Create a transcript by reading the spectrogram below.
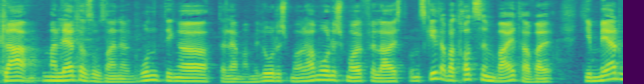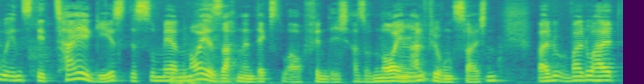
Klar, man lernt da so seine Grunddinger, da lernt man melodisch mal, harmonisch mal vielleicht. Und es geht aber trotzdem weiter, weil je mehr du ins Detail gehst, desto mehr neue Sachen entdeckst du auch, finde ich. Also neu in Anführungszeichen. Weil du, weil du halt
